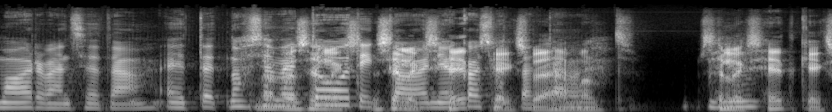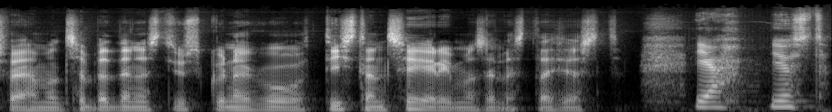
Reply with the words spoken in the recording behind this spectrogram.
ma arvan seda, et, et noh, see no, metoodika selleks, selleks on ju kasutatav selleks mm -hmm. hetkeks vähemalt sa pead ennast justkui nagu distantseerima sellest asjast. jah, just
